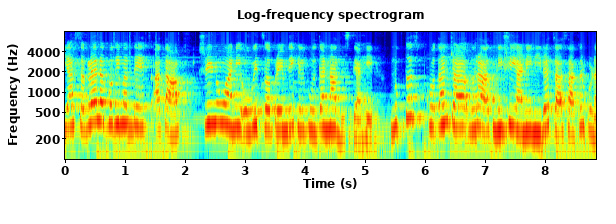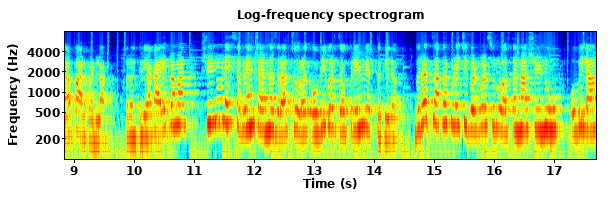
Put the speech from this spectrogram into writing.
या सगळ्या लगबगीमध्येच आता श्रीनू आणि ओवीचं प्रेम देखील फुलताना दिसते आहे. नुकतंच खोतांच्या घरात निशी आणि नीरजचा साखरपुडा पार पडला. परंतु या कार्यक्रमात श्रीनूने सगळ्यांच्या नजरात चोरत ओवीवरचं प्रेम व्यक्त केलं. घरात साखरपुड्याची गडबड सुरू असताना श्रीनू ओवीला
